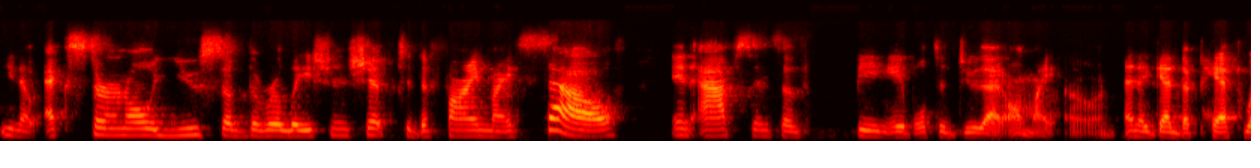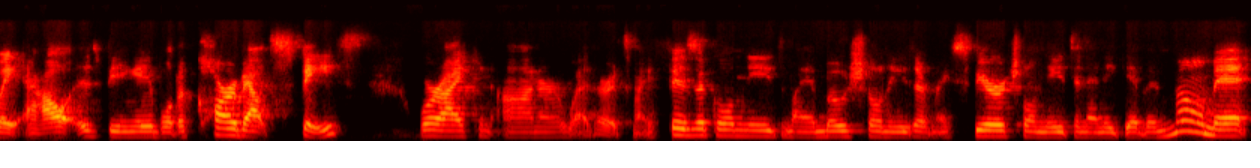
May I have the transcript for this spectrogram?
you know, external use of the relationship to define myself in absence of being able to do that on my own. And again, the pathway out is being able to carve out space where I can honor whether it's my physical needs, my emotional needs, or my spiritual needs in any given moment,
